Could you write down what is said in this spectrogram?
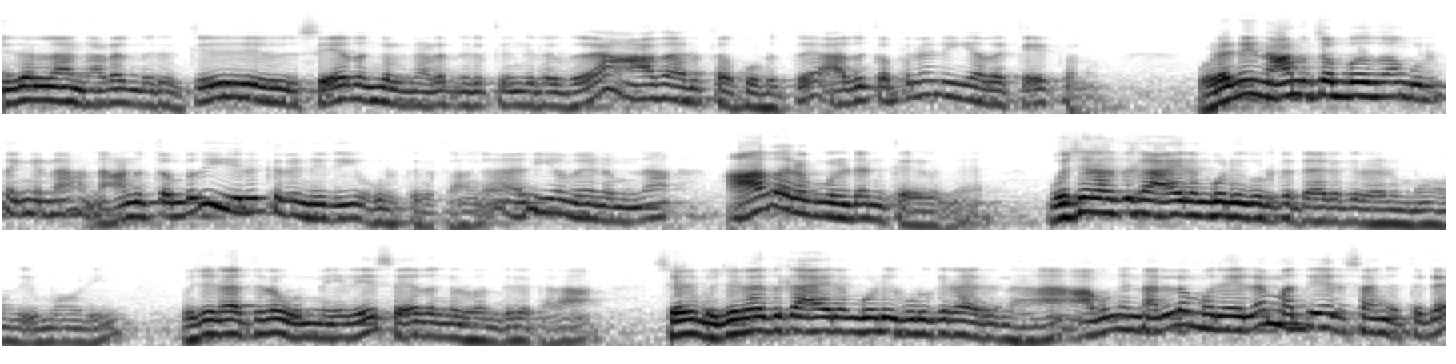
இதெல்லாம் நடந்திருக்கு சேதங்கள் நடந்திருக்குங்கிறது ஆதாரத்தை கொடுத்து அதுக்கப்புறம் நீங்கள் அதை கேட்கணும். உடனே நானூற்றம்பது தான் கொடுத்தீங்கன்னா நானூற்றம்பது இருக்கிற நிதியை கொடுத்துருக்காங்க. அதிகம் வேணும்னா ஆதாரங்களுடன் கேளுங்க. குஜராத்துக்கு ஆயிரம் கோடி கொடுத்துட்டாருக்கிறார் மோடி மோடி. குஜராத்தில் உண்மையிலேயே சேதங்கள் வந்திருக்கலாம். சரி குஜராத்துக்கு ஆயிரம் கோடி கொடுக்குறாருன்னா அவங்க நல்ல முறையில் மத்திய அரசாங்கத்திட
